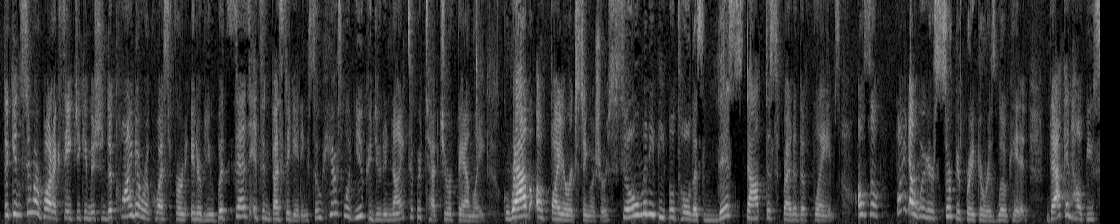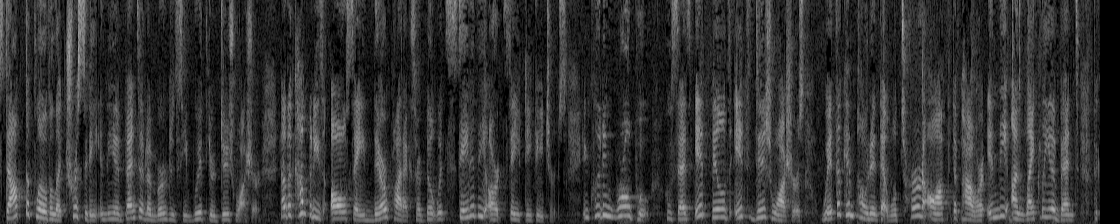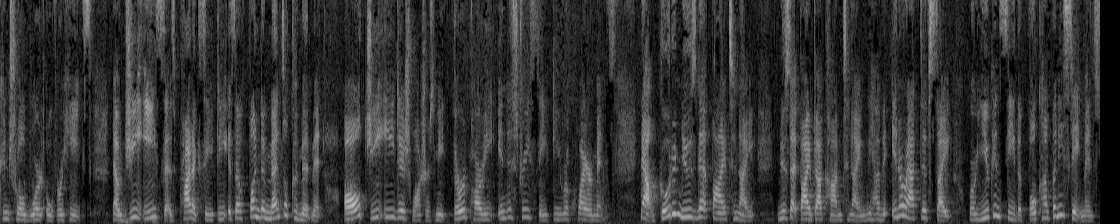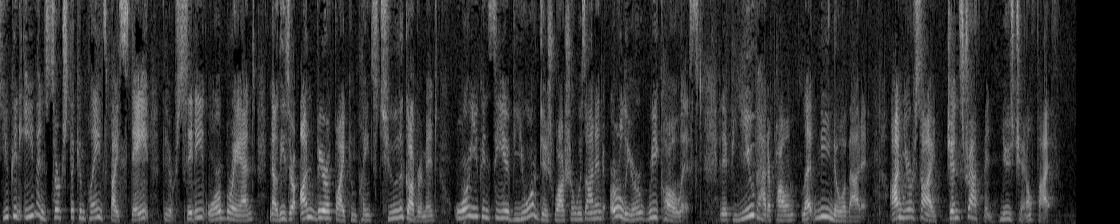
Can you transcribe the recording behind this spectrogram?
The Consumer Product Safety Commission declined a request for an interview, but says it's investigating. So here's what you could do tonight to protect your family. Grab a fire extinguisher. So many people told us this stopped the spread of the flames. Also, Find out where your circuit breaker is located. That can help you stop the flow of electricity in the event of an emergency with your dishwasher. Now, the companies all say their products are built with state of the art safety features, including Whirlpool, who says it builds its dishwashers with a component that will turn off the power in the unlikely event the control board overheats. Now, GE says product safety is a fundamental commitment. All GE dishwashers meet third party industry safety requirements. Now, go to Newsnet 5 tonight, newsnet5.com tonight. We have an interactive site where you can see the full company statements. You can even search the complaints by state, their city, or brand. Now, these are unverified complaints to the government, or you can see if your dishwasher was on an earlier recall list. And if you've had a problem, let me know about it. On your side, Jenn Strathman, News Channel 5.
